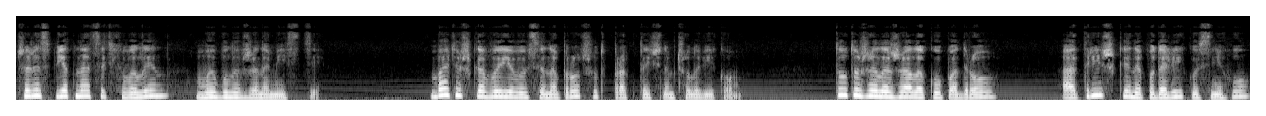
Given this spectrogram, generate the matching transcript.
Через 15 хвилин ми були вже на місці. Батюшка виявився напрочуд практичним чоловіком. Тут уже лежала купа дров, а трішки неподалік у снігу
